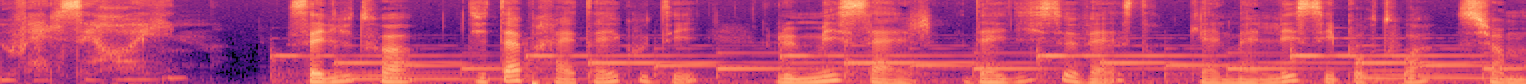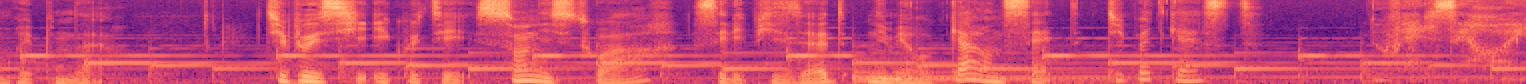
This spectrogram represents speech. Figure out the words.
Nouvelles héroïnes. Salut toi, tu t'apprêtes à écouter le message d'Heidi Sevestre qu'elle m'a laissé pour toi sur mon répondeur. Tu peux aussi écouter son histoire, c'est l'épisode numéro 47 du podcast. Nouvelles héroïnes.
